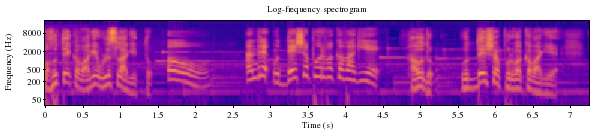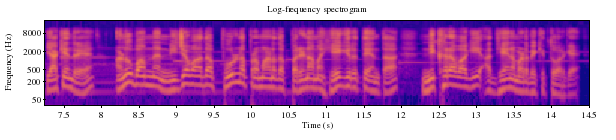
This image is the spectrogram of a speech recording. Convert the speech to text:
ಬಹುತೇಕವಾಗಿ ಉಳಿಸಲಾಗಿತ್ತು. ಓ ಅಂದ್ರೆ ಉದ್ದೇಶಪೂರ್ವಕವಾಗಿಯೇ? ಹೌದು ಉದ್ದೇಶಪೂರ್ವಕವಾಗಿಯೇ. ಯಾಕೆಂದ್ರೆ ಅಣುಬಾಂಬ್ನ ನಿಜವಾದ ಪೂರ್ಣ ಪ್ರಮಾಣದ ಪರಿಣಾಮ ಹೇಗಿರುತ್ತೆ ಅಂತ ನಿಖರವಾಗಿ ಅಧ್ಯಯನ ಮಾಡಬೇಕಿತ್ತು ಅವ್ರಿಗೆ.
